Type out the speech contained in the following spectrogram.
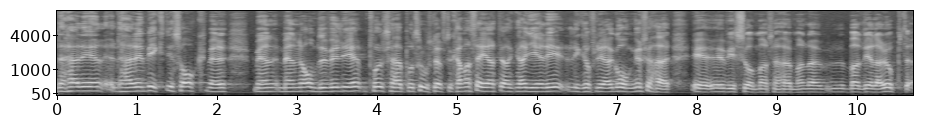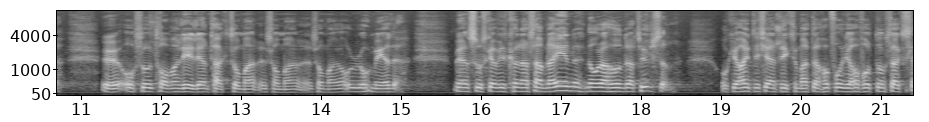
det, här är, det här är en viktig sak, men, men, men om du vill ge på, så här på troslöfte kan man säga att jag ger dig liksom flera gånger så här, eh, en viss summa, så här, man eh, bara delar upp det. Eh, och så tar man det i den takt som man, som man, som man rår med det. Men så ska vi kunna samla in några hundratusen. Och jag har inte känt liksom att jag har, fått, jag har fått någon slags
